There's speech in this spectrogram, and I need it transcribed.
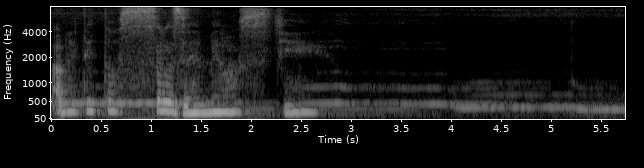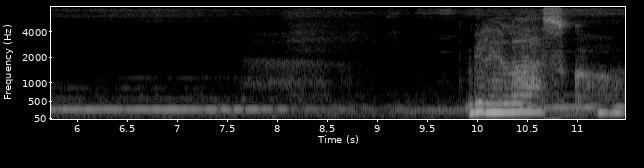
Aby tyto slzy milosti byly láskou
